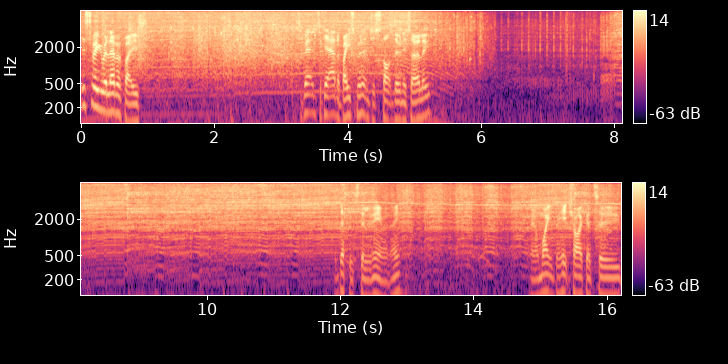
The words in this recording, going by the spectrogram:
This thing with Leatherface. It's better to get out of the basement and just start doing this early. They're definitely still in here, aren't they? And I'm waiting for Hitchhiker to...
